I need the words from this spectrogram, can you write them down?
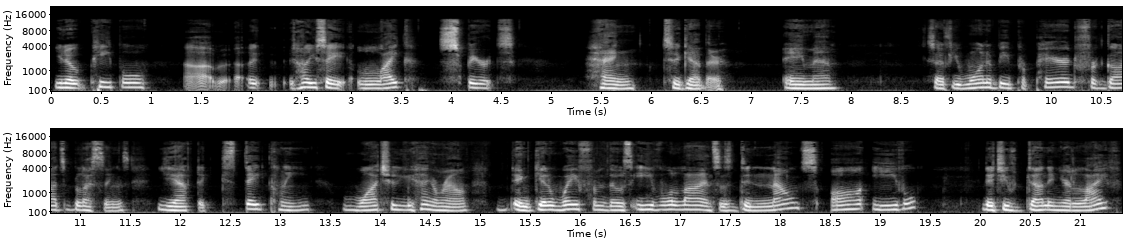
you know, people, uh, how do you say, like spirits hang together. Amen. So if you want to be prepared for God's blessings, you have to stay clean, watch who you hang around, and get away from those evil alliances. Denounce all evil that you've done in your life,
